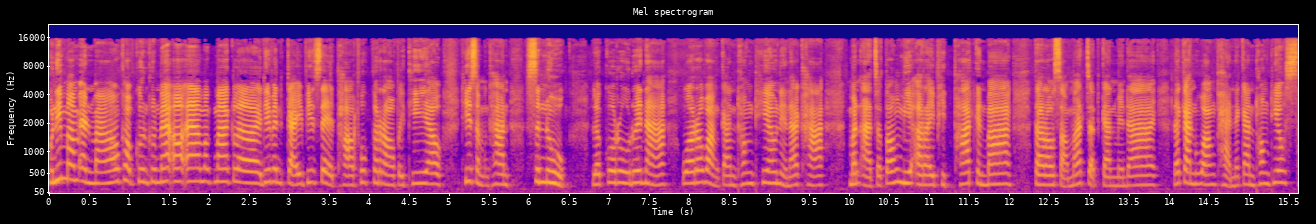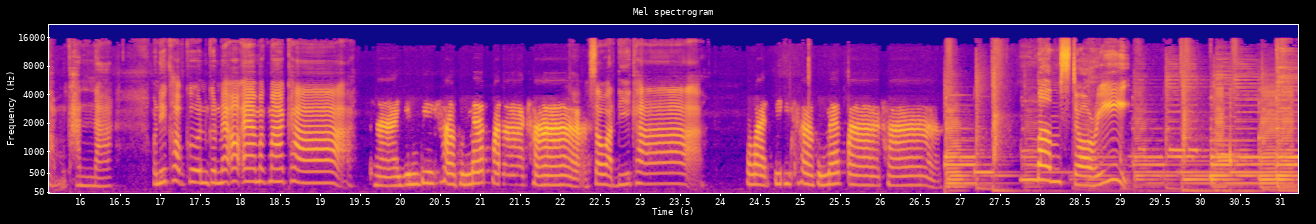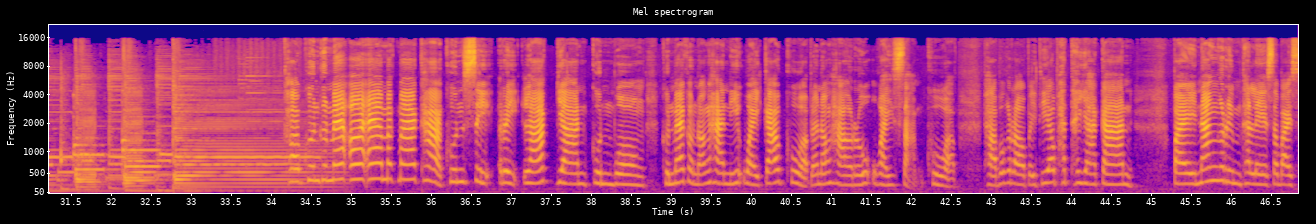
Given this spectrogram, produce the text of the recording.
วันนี้มัมแอนเมาส์ขอบคุณคุณแม่อ้อแอมากๆเลย ที่เป็นไกด์พิเศษพาพวกเราไปเที่ยวที่สำคัญสนุกแล้วก็รู้ด้วยนะ ว่าระหว่างการท่องเที่ยวเนี่ยนะคะ มันอาจจะต้องมีอะไรผิดพลาดกันบ้าง แต่เราสามารถจัดการไม่ได้ และการวางแผนในการท่องเที่ยวสำคัญนะ วันนี้ขอบคุณคุณแม่อ้อแอมากๆค่ะ ค่ะ ยินดีค่ะ คุณแม่ปลาค่ะ สวัสดีค่ะ สวัสดีค่ะ คุณแม่ปลาค่ะมัมสตอรี่ขอบคุณคุณแม่อ้อแอมากๆค่ะ คุณสิริลักษณ์ยานกุลวงศ์คุณแม่ของน้องฮานิวัยเก้าขวบ และน้องฮารุวัยสามขวบ พาพวกเราไปเที่ยวพัทยากัน ไปนั่งริมทะเล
